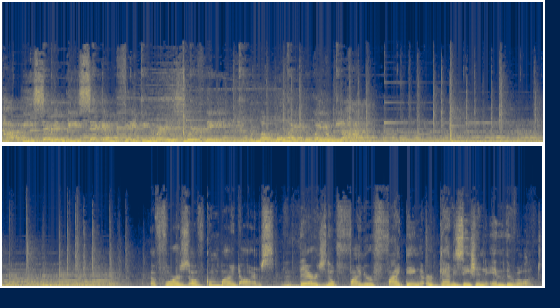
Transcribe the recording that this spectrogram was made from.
Happy 72nd Philippine Marines birthday! Mabuhay po kayong lahat! A force of combined arms, there is no finer fighting organization in the world.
